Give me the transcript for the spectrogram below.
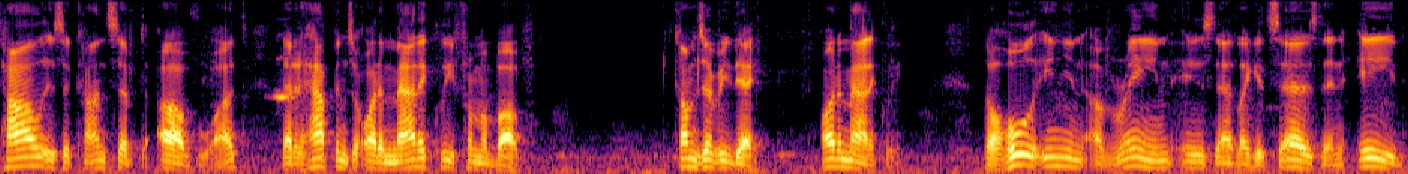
Tal is a concept of what? That it happens automatically from above. Comes every day. Automatically. The whole union of rain is that, like it says, an aid,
